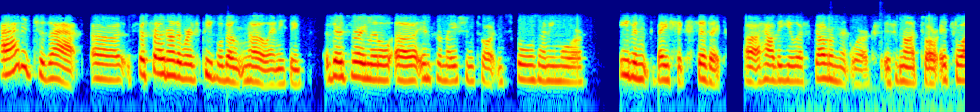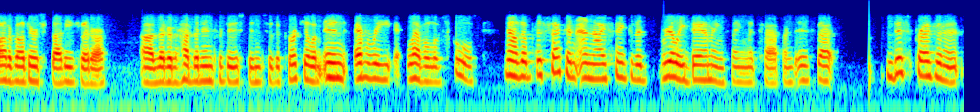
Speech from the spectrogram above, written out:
added to that, uh, so, so in other words, people don't know anything there's very little uh, information taught in schools anymore. Even basic civics, uh, how the U.S. government works, is not taught. It's a lot of other studies that are uh, that have been introduced into the curriculum in every level of schools. Now, the, the second, and I think the really damning thing that's happened is that this president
